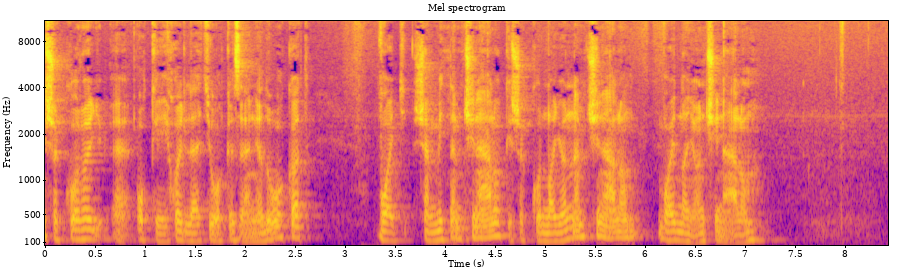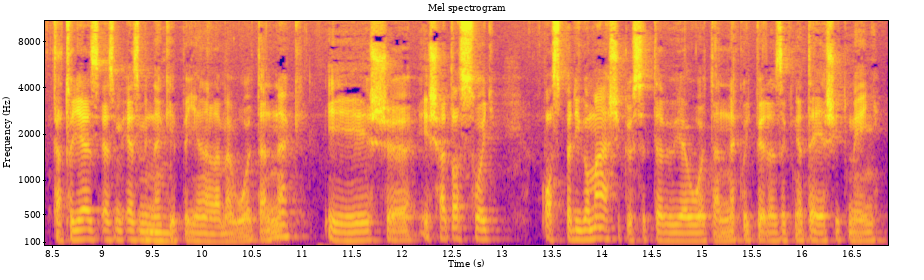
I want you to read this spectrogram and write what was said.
és akkor, hogy eh, oké, okay, hogy lehet jól kezelni a dolgokat, vagy semmit nem csinálok, és akkor nagyon nem csinálom, vagy nagyon csinálom. Tehát, hogy ez, ez, ez mindenképpen ilyen eleme volt ennek, és, és hát az, hogy az pedig a másik összetevője volt ennek, hogy például ezeknél a teljesítmény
